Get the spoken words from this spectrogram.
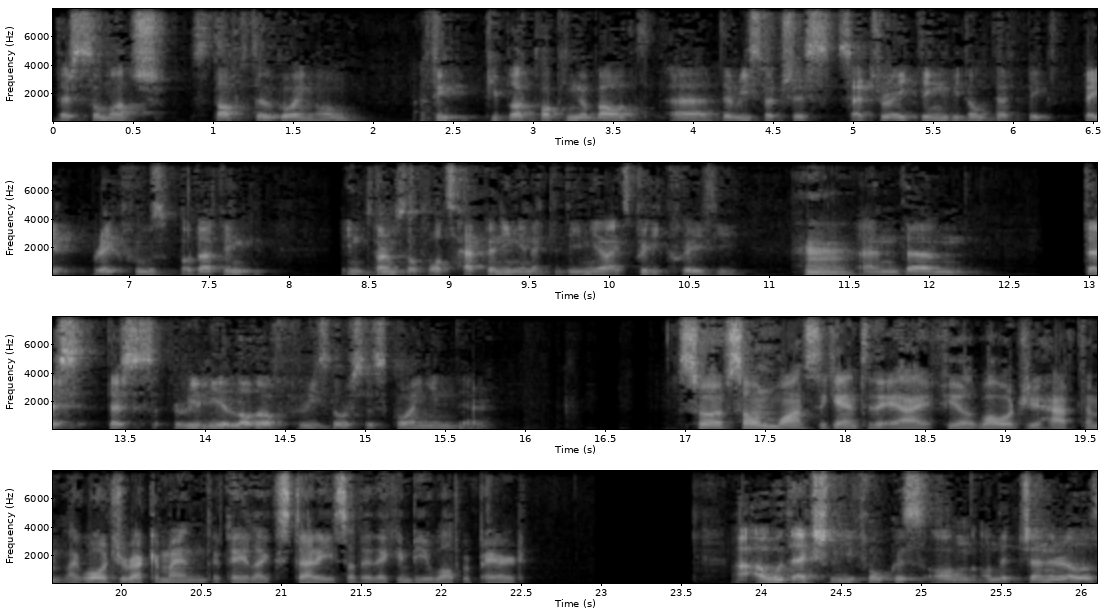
There's so much stuff still going on. I think people are talking about uh, the research is saturating. We don't have big, big breakthroughs, but I think in terms of what's happening in academia, it's pretty crazy. Hmm. And um, there's there's really a lot of resources going in there. So if someone wants to get into the AI field, what would you have them like? What would you recommend that they like study so that they can be well prepared? I would actually focus on on the general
